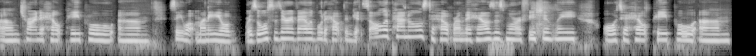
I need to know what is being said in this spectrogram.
um, trying to help people um, see what money or resources are available to help them get solar panels, to help run their houses more efficiently, or to help people. Um,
